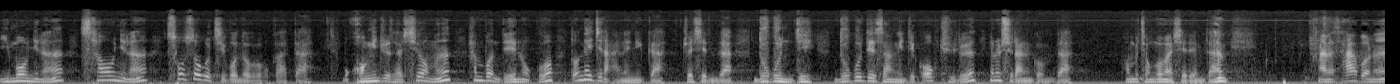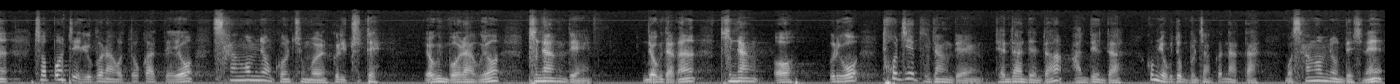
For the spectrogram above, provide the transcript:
임원이나 사원이나 소속을 집어넣어 볼것 같다. 뭐 공인주사 시험은 한 번 내놓고 또 내지는 않으니까 주시됩니다. 누군지 누구 대상인지 꼭 주의를 해놓으시라는 겁니다. 한번 점검하셔야 됩니다. 다음에 4번은 첫 번째 1번하고 똑같대요. 상업용 건축물 그리고 주택. 여기 뭐라고요? 분양대 여기다가 분양어 그리고 토지 분양대행. 된다 안 된다? 안 된다. 그럼 여기도 문장 끝났다. 뭐 상업용 대신에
